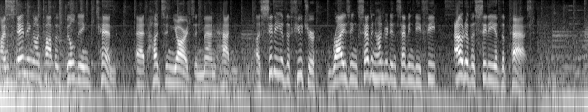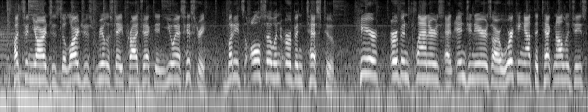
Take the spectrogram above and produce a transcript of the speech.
I'm standing on top of Building 10 at Hudson Yards in Manhattan, a city of the future rising 770 feet out of a city of the past. Hudson Yards is the largest real estate project in U.S. history, but it's also an urban test tube. Here, urban planners and engineers are working out the technologies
